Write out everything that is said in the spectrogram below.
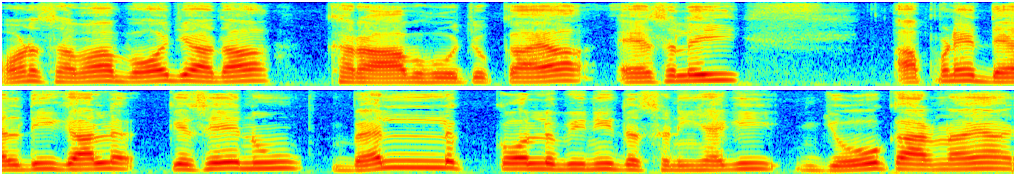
ਹੁਣ ਸਮਾਂ ਬਹੁਤ ਜ਼ਿਆਦਾ ਖਰਾਬ ਹੋ ਚੁੱਕਾ ਆ, ਇਸ ਲਈ ਆਪਣੇ ਦਿਲ ਦੀ ਗੱਲ ਕਿਸੇ ਨੂੰ ਬਿਲਕੁਲ ਵੀ ਨਹੀਂ ਦੱਸਣੀ ਹੈਗੀ। ਜੋ ਕਰਨਾ ਆ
